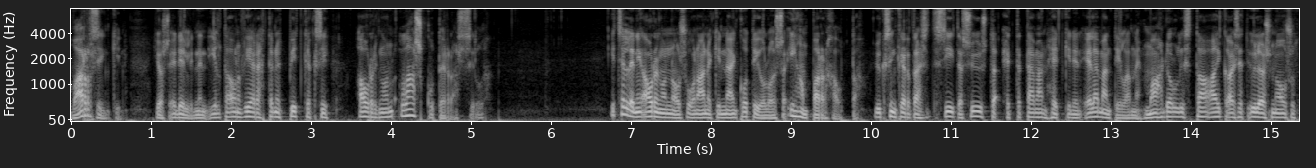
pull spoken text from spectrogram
Varsinkin, jos edellinen ilta on vierähtänyt pitkäksi auringon laskuterassilla. Itselleni auringonnousu on ainakin näin kotioloissa ihan parhautta, yksinkertaisesti siitä syystä, että tämänhetkinen elämäntilanne mahdollistaa aikaiset ylösnousut,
